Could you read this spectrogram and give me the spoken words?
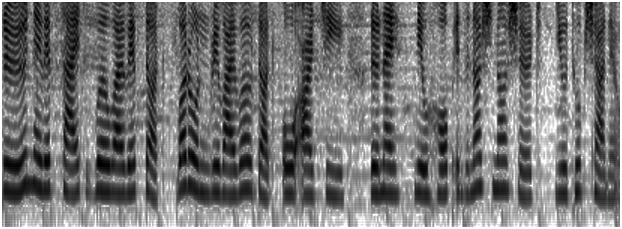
หรือในเว็บไซต์ w w w w a r u n r e v i v a l o r g หรือใน New Hope International Church YouTube Channel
